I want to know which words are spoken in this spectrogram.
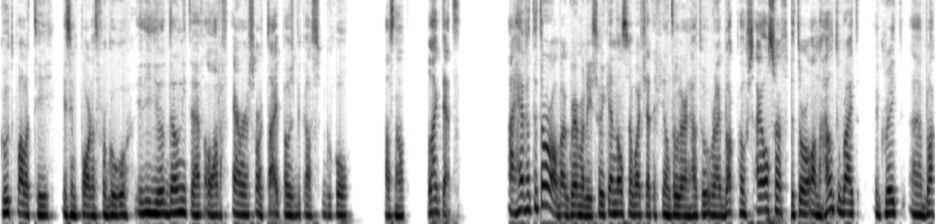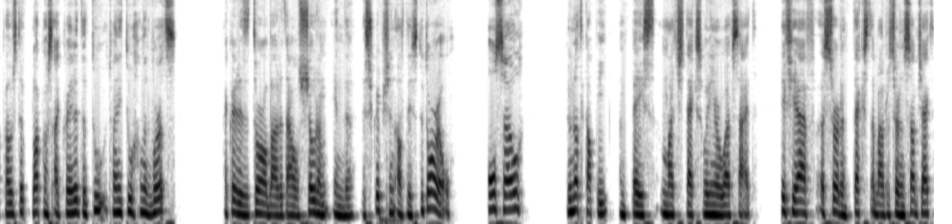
good quality is important for Google. You don't need to have a lot of errors or typos because Google does not like that. I have a tutorial about Grammarly, so you can also watch that if you want to learn how to write blog posts. I also have a tutorial on how to write a great uh, blog post. The blog post I created, the 2200 words, I created a tutorial about it. I will show them in the description of this tutorial. Also, do not copy and paste much text within your website. If you have a certain text about a certain subject,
